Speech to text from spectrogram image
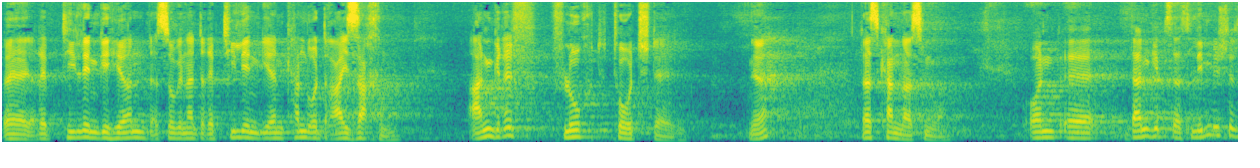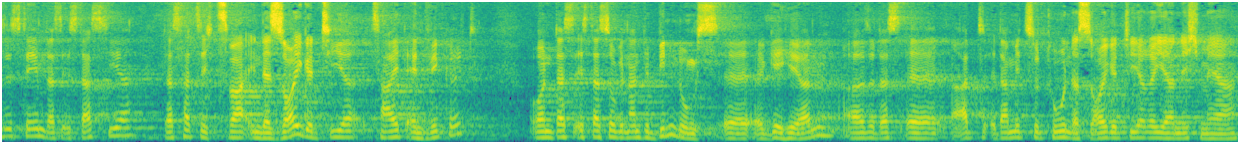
Äh, Reptiliengehirn, das sogenannte Reptiliengehirn, kann nur drei Sachen. Angriff, Flucht, Todstellen. Ja? Das kann das nur. Und äh, dann gibt es das limbische System, das ist das hier. Das hat sich zwar in der Säugetierzeit entwickelt und das ist das sogenannte Bindungsgehirn. Also das äh, hat damit zu tun, dass Säugetiere ja nicht mehr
